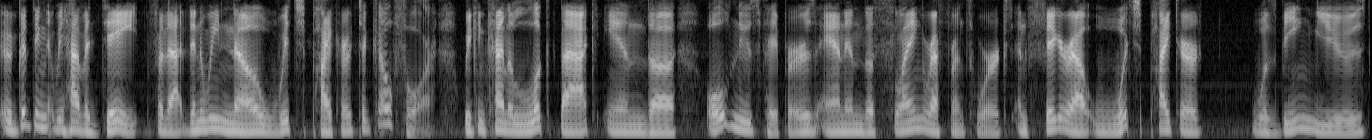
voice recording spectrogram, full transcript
a good thing that we have a date for that. Then we know which piker to go for. We can kind of look back in the old newspapers and in the slang reference works and figure out which piker was being used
